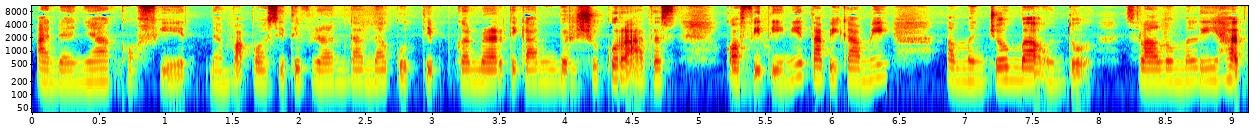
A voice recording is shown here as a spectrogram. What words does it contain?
adanya COVID. Dampak positif dalam tanda kutip bukan berarti kami bersyukur atas COVID ini, tapi kami e, mencoba untuk selalu melihat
